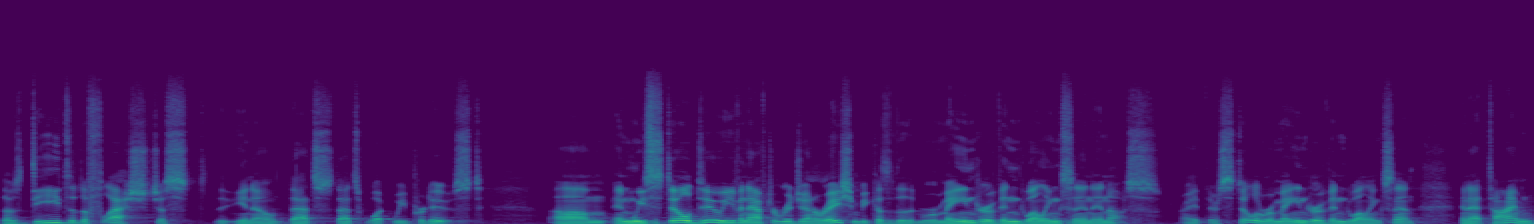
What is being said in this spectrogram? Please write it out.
Those deeds of the flesh, just, you know, that's, that's what we produced. Um, and we still do even after regeneration because of the remainder of indwelling sin in us, right? There's still a remainder of indwelling sin. And at, time,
